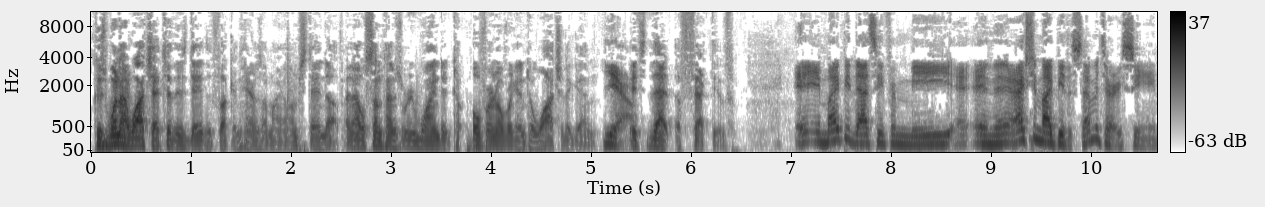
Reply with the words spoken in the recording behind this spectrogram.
Because when I watch that to this day, the fucking hairs on my arm stand up, and I will sometimes rewind it to, over and over again to watch it again. Yeah. it's that effective. it, it might be that scene for me, and it actually might be the cemetery scene.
